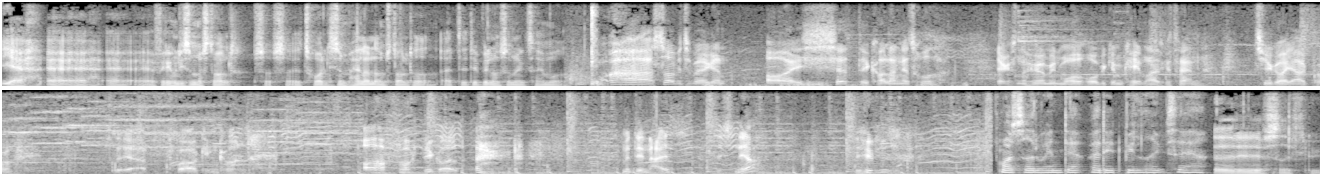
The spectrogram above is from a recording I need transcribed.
ja, øh, øh, øh, fordi hun ligesom er stolt. Så, så jeg tror, det ligesom handler noget om stolthed, at det, det ville hun simpelthen ikke tage imod. Ah, så er vi tilbage igen. Øj, shit, det er koldere, end jeg troede. Jeg kan sådan høre min mor råbe igennem kameraet, at jeg skal tage en tykkere jakke på. Det er fucking koldt. Åh, oh, fuck, det er koldt. Men det er nice. Det sner. Det er hyggeligt. hvor sidder du hen der? Hvad er det et billede af, vi ser her? Øh, det er det, sidder i fly.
